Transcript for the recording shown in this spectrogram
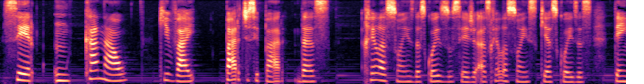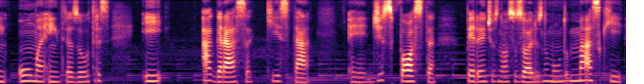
ser um canal que vai participar das relações das coisas, ou seja, as relações que as coisas têm uma entre as outras e a graça que está é, disposta perante os nossos olhos no mundo, mas que,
